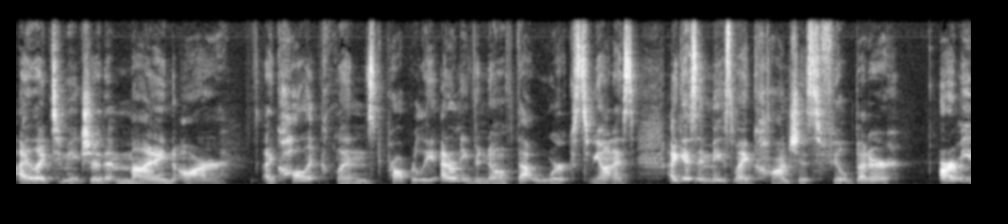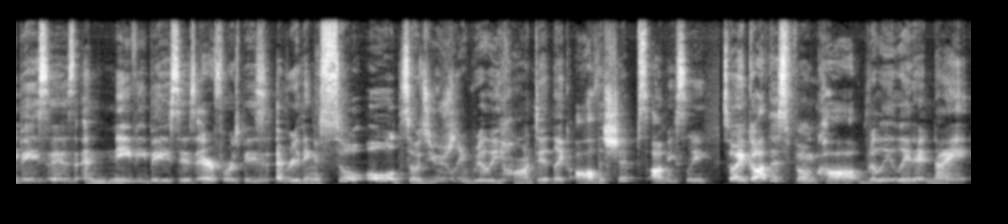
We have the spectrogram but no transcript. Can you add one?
I like to make sure that mine are I call it cleansed properly. I don't even know if that works, to be honest. I guess it makes my conscience feel better army bases and navy bases, air force bases, everything is so old so it's usually really haunted like all the ships obviously. So I got this phone call really late at night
